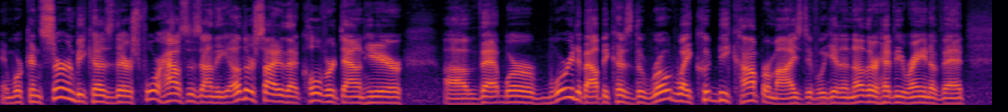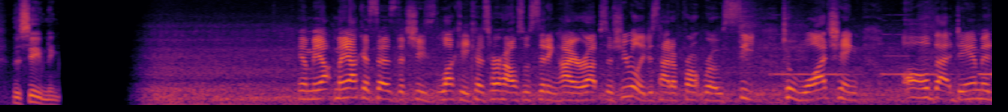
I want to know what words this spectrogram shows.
And we're concerned because there's four houses on the other side of that culvert down here uh, that we're worried about because the roadway could be compromised if we get another heavy rain event this evening. You know, Mayaka says that she's lucky because her house was sitting higher up, so she really just had a front row seat to watching all that damage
